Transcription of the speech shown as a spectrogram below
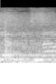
let my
